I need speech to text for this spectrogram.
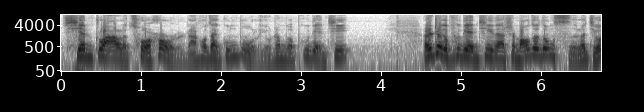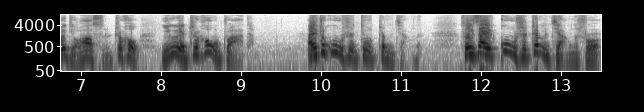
先抓了错后了，然后再公布了，有这么个铺垫期。”而这个铺垫器呢，是毛泽东死了九月九号死了之后一个月之后抓的，哎，这故事就这么讲的。所以在故事这么讲的时候，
